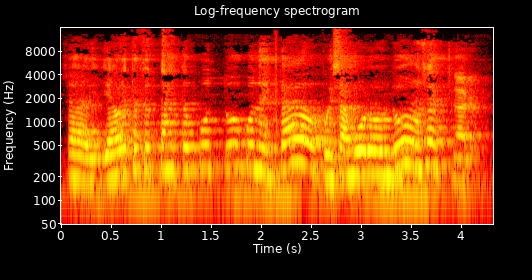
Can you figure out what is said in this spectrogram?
O sea, y ahora está, está, todo conectado, pues a Morondón, o sea. Claro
